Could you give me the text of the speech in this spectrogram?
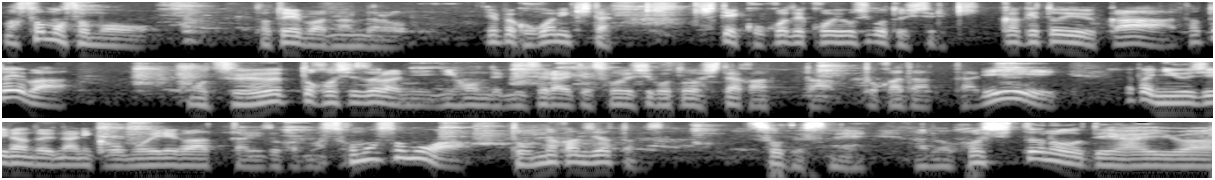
まあ、そもそも、例えばなんだろう、やっぱりここに来た、来てここでこういうお仕事してるきっかけというか、例えば、もうずっと星空に日本で見せられてそういう仕事をしたかったとかだったり、やっぱりニュージーランドで何か思い入れがあったりとか、まあ、そもそもはどんな感じだったんですか？そうですね。あの、星との出会いは、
